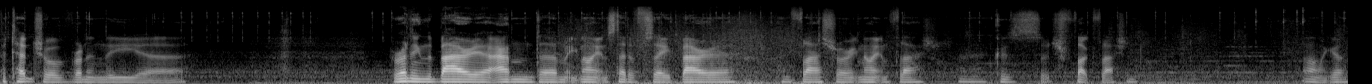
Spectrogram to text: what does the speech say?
potential of running the uh, running the barrier and um, ignite instead of say barrier and flash or ignite and flash, because uh, it's fuck flashing. Oh my god.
